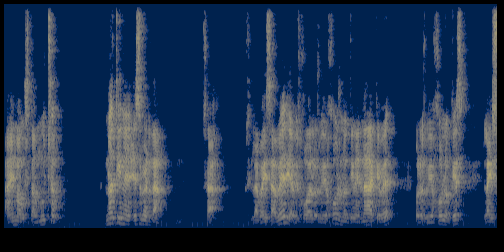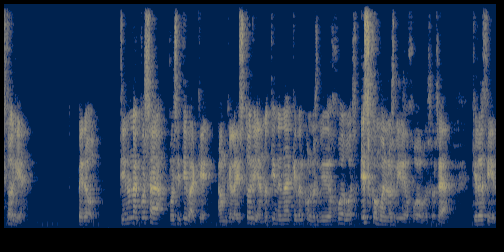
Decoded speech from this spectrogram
a mí me ha gustado mucho, no tiene, es verdad, o sea, si la vais a ver y habéis jugado los videojuegos, no tiene nada que ver con los videojuegos, lo que es la historia, pero tiene una cosa positiva que, aunque la historia no tiene nada que ver con los videojuegos, es como en los videojuegos. O sea, Quiero decir,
